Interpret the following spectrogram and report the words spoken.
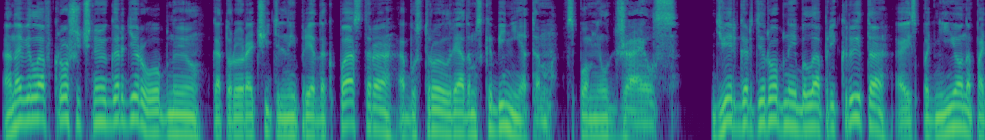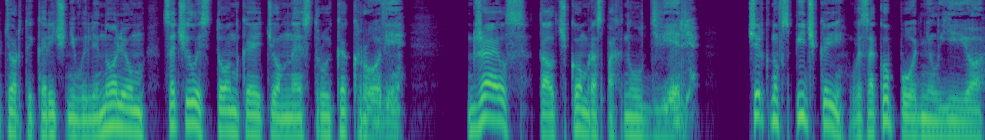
Она вела в крошечную гардеробную, которую рачительный предок пастора обустроил рядом с кабинетом, вспомнил Джайлз. Дверь гардеробной была прикрыта, а из-под нее на потертый коричневый линолеум сочилась тонкая темная струйка крови. Джайлз толчком распахнул дверь. Чиркнув спичкой, высоко поднял ее.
